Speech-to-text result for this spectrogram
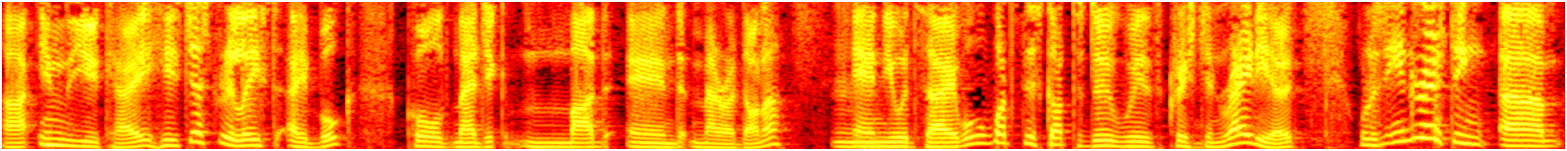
uh, in the UK. He's just released a book called Magic, Mud and Maradona. And you would say, well, what's this got to do with Christian radio? Well, it's interesting um,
